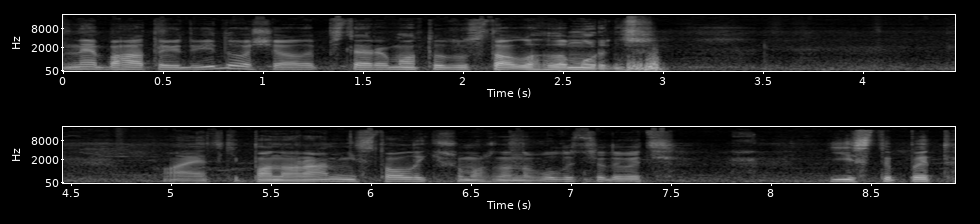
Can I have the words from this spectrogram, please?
Не багато відвідувачів, але після ремонту тут стало гламурніше. Має такі панорамні столики, що можна на вулицю дивитися, їсти пити.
